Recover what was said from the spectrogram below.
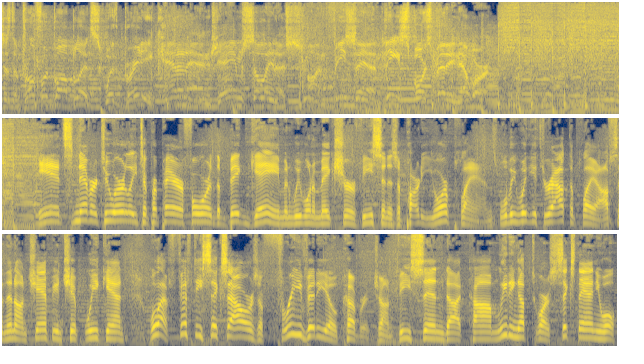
This is the Pro Football Blitz with Brady Cannon and James Salinas on VSIN, the Sports Betting Network. It's never too early to prepare for the big game, and we want to make sure VSIN is a part of your plans. We'll be with you throughout the playoffs, and then on championship weekend, we'll have 56 hours of free video coverage on vsin.com leading up to our sixth annual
